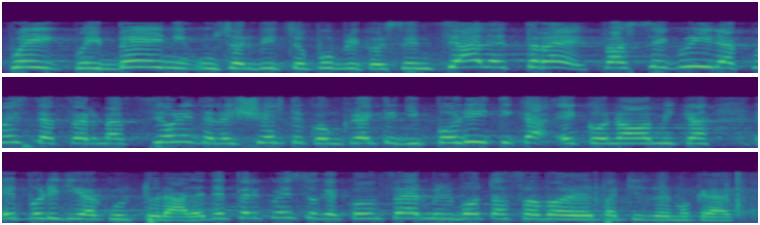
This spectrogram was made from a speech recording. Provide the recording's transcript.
quei, beni un servizio pubblico essenziale. Tre, fa seguire a queste affermazioni delle scelte concrete di politica economica e politica culturale. Ed è per questo che confermo il voto a favore del Partito Democratico.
